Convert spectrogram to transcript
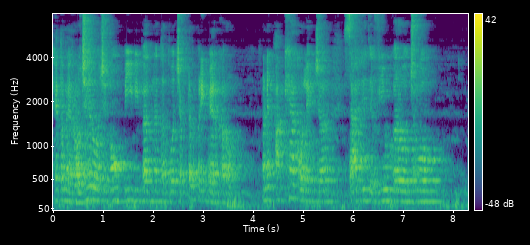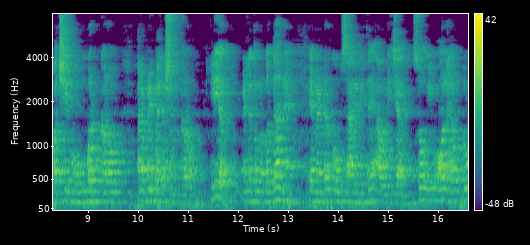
કે તમે રોજે રોજનો બી વિભાગના તત્વો ચેપ્ટર પ્રિપેર કરો. અને આખા આખો લેક્ચર સારી રીતે વ્યૂ કરો, જુઓ, પછી હોમવર્ક કરો અને પ્રિપેરેશન કરો. ક્લિયર એટલે તમને બધાને એ મેટર ખૂબ સારી રીતે આવડી જાય. So you all have to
